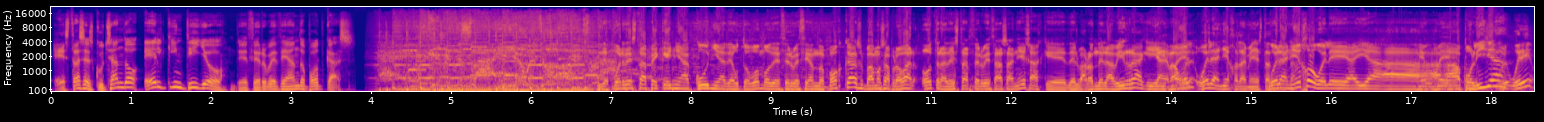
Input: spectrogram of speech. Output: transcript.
Estás escuchando El Quintillo de Cerveceando Podcast. Y después de esta pequeña cuña de autobombo de Cerveceando Podcast, vamos a probar otra de estas cervezas añejas que del varón de la birra. Aquí Y además huele, huele añejo también esta ¿Huele cerveza. añejo? ¿Huele ahí a, a- Me- me- a polilla? Huele-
